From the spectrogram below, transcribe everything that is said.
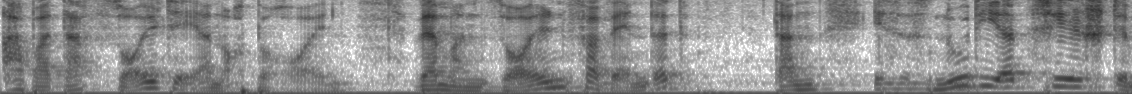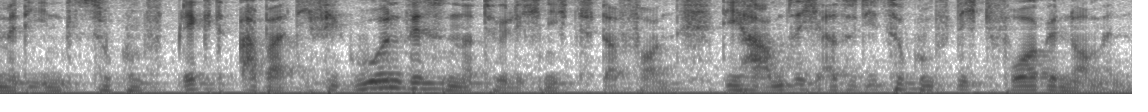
aber das sollte er noch bereuen. Wenn man sollen verwendet, dann ist es nur die Erzählstimme, die in die Zukunft blickt, aber die Figuren wissen natürlich nichts davon. Die haben sich also die Zukunft nicht vorgenommen.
